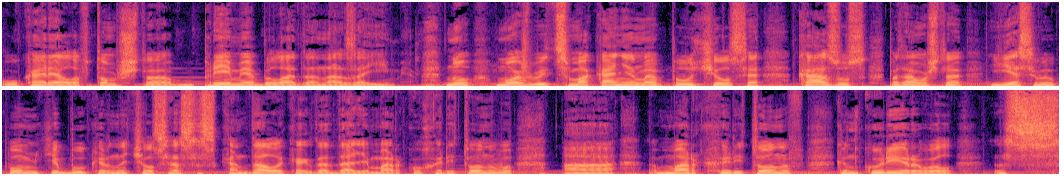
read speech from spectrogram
укоряла в том, что премия была дана за имя. Ну, может быть, с Маканином получился казус, потому что, если вы помните, Букер начался со скандала, когда дали Марку Харитонову, а Марк Харитонов конкурировал с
